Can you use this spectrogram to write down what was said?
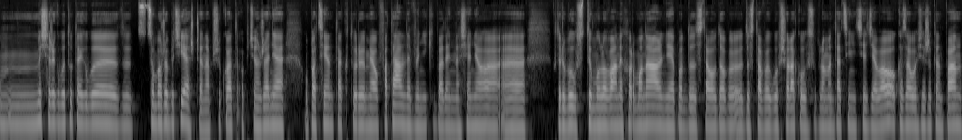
Myślę, że jakby tutaj jakby, co może być jeszcze, na przykład obciążenie u pacjenta, który miał fatalne wyniki badań nasienia, e, który był stymulowany hormonalnie, dostawał, do, dostawał jakby wszelaką suplementację, nic nie działało. Okazało się, że ten pan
